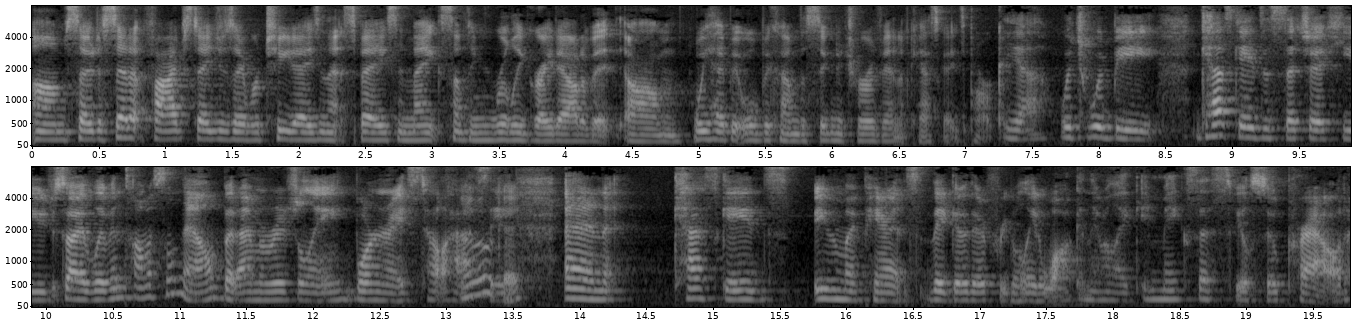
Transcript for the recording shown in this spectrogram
Um, so to set up five stages over two days in that space and make something really great out of it, um, we hope it will become the signature event of Cascades Park. Yeah, which would be Cascades is such a huge. So I live in Thomasville now, but I'm originally born and raised Tallahassee, Oh, okay. and Cascades. Even my parents, they go there frequently to walk, and they were like, "It makes us feel so proud,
